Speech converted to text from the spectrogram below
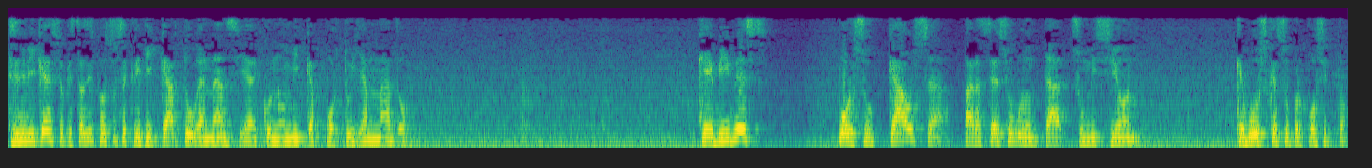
¿Qué significa esto? Que estás dispuesto a sacrificar tu ganancia económica por tu llamado. Que vives por su causa, para hacer su voluntad, su misión, que busca su propósito.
